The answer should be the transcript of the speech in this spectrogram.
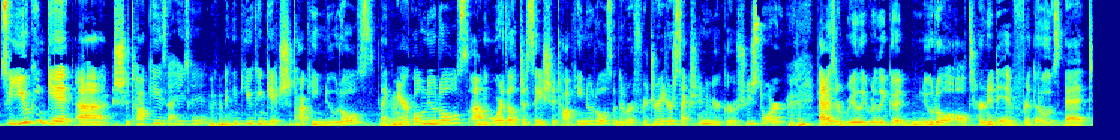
So you can get uh, shiitake. Is that how you say it? Mhm. I think you can get shiitake noodles, like Mhm. miracle noodles, um, or they'll just say shiitake noodles in the refrigerator section of your grocery store. Mhm. That is a really, really good noodle alternative for those that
